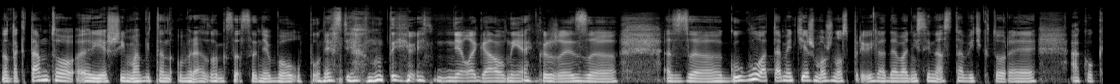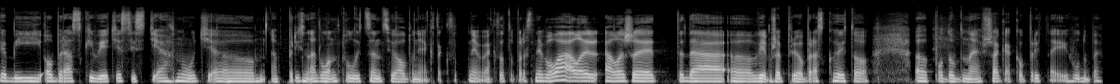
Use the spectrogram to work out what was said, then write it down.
no tak tamto riešim, aby ten obrázok zase nebol úplne stiahnutý, nelegálny akože z, z Google a tam je tiež možnosť pri vyhľadávaní si nastaviť, ktoré ako keby obrázky viete si stiahnuť e, a priznať len tú licenciu alebo nejak, tak neviem, ak sa to presne volá, ale, ale že teda uh, viem, že pri obrázkoch je to uh, podobné však ako pri tej hudbe.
